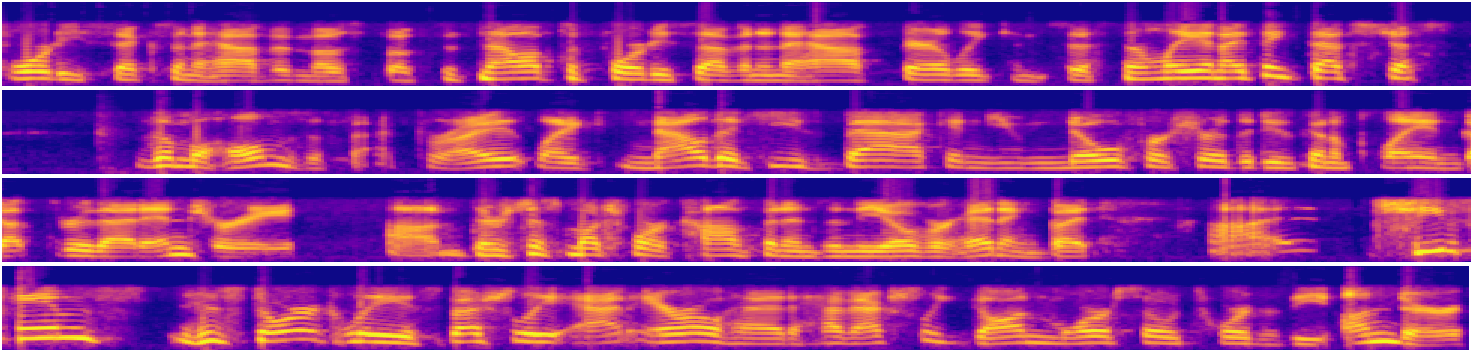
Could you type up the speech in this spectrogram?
46 and a half at most books. It's now up to 47 and a half fairly consistently. And I think that's just the Mahomes effect, right? Like now that he's back and you know for sure that he's going to play and gut through that injury, um, there's just much more confidence in the overhitting. But uh, Chiefs games historically, especially at Arrowhead, have actually gone more so towards the under,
